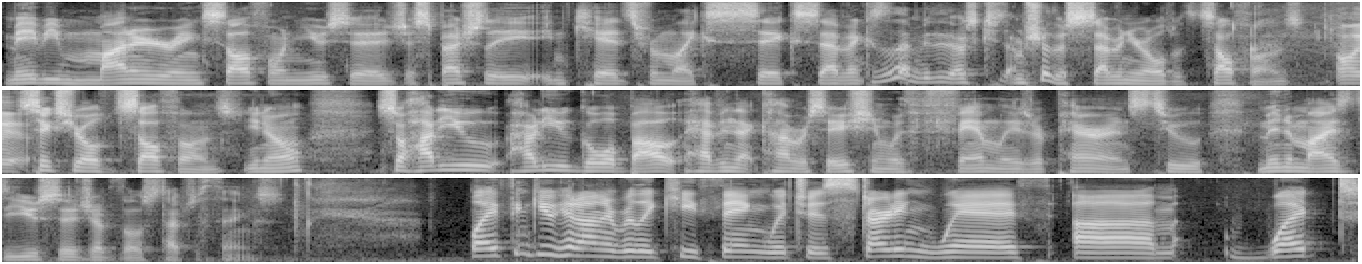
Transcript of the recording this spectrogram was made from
maybe monitoring cell phone usage, especially in kids from like six, seven, because I mean, i'm sure there's seven year olds with cell phones, Oh, yeah. six year olds with cell phones, you know. So how do you how do you go about having that conversation with families or parents to minimize the usage of those types of things? Well, I think you hit on a really key thing, which is starting with um, what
